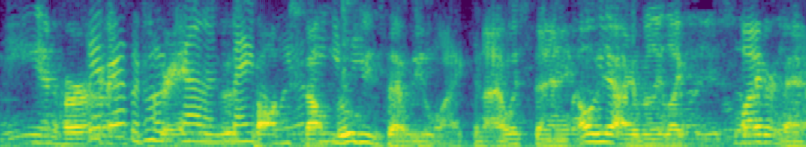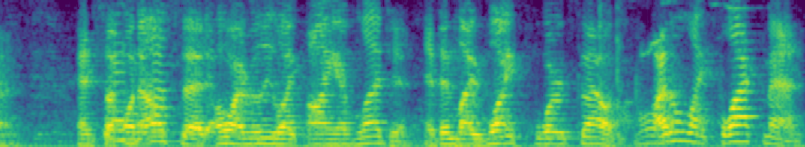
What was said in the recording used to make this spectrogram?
me and her and strangers were talking about movies that we liked. And I was saying, oh yeah, I really like Spider-Man. And someone else said, oh, I really like I Am Legend. And then my wife blurts out, I don't like black men.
